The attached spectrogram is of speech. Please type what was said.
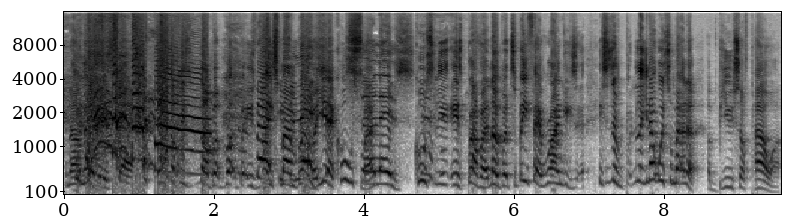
You know what I mean? this guy. no, but but, but his Back best man brother. Yeah, of course, Sir man. Les. Of course, his his brother. No, but to be fair, Ryan Giggs, this is a like, you know what we're talking about earlier? abuse of power.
